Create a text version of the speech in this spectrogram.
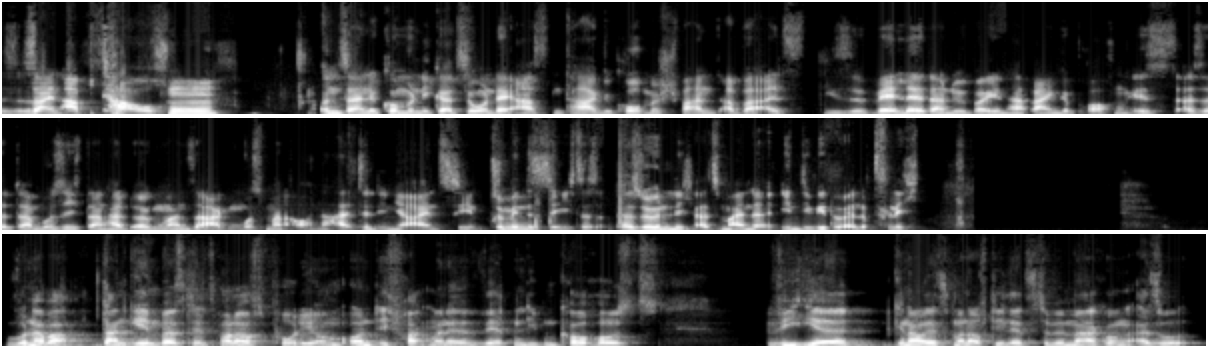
sein Abtauchen und seine Kommunikation der ersten Tage komisch fand, aber als diese Welle dann über ihn hereingebrochen ist, also da muss ich dann halt irgendwann sagen, muss man auch eine Haltelinie einziehen. Zumindest sehe ich das persönlich als meine individuelle Pflicht. Wunderbar. Dann gehen wir jetzt mal aufs Podium und ich frage meine werten lieben Co-Hosts, wie ihr, genau jetzt mal auf die letzte Bemerkung, also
